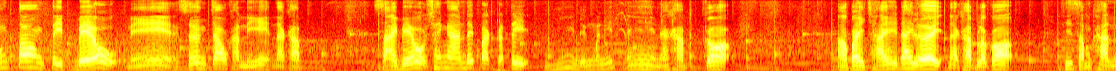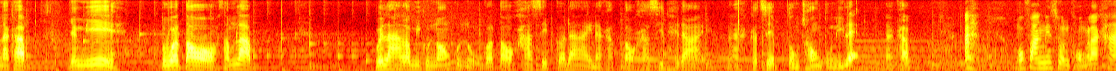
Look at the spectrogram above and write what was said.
2 ต้องติดเบลต์นี่ซึ่งเจ้าคันนี้นะครับ สายเบลต์ใช้งานได้ปกตินี่ดึงมานิดนี่นะครับ ก็เอาไปใช้ได้เลยนะครับ แล้วก็ที่สำคัญนะครับ ยังมีตัวต่อสำหรับ เวลาเรามีคุณน้องคุณหนูก็ต่อคาร์ซิทก็ได้นะครับ ต่อคาร์ซิทให้ได้นะก็เสียบตรงช่องตรงนี้แหละนะครับอะมาฟังในส่วนของราคา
